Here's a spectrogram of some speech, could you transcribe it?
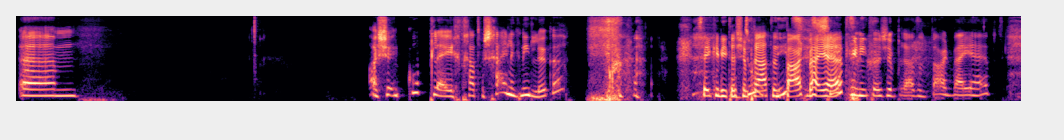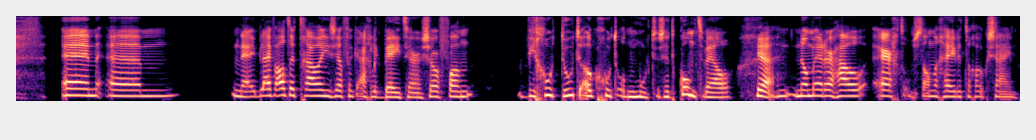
Ehm, als je een koep pleegt, gaat waarschijnlijk niet lukken. Zeker niet als je een pratend niet. paard bij je Zeker hebt. niet als je een pratend paard bij je hebt. En ehm, nee, blijf altijd trouw aan jezelf vind ik eigenlijk beter. Zo van, wie goed doet, ook goed ontmoet. Dus het komt wel. Ja, No matter how erg de omstandigheden toch ook zijn.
